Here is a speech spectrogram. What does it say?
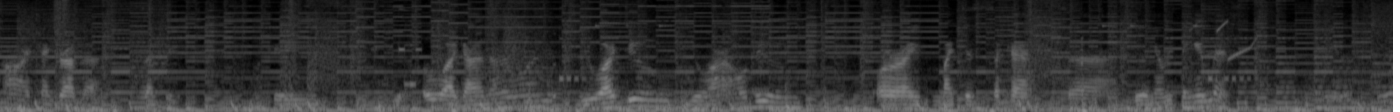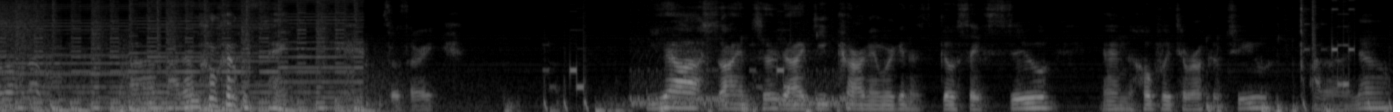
Oh, I can't grab that. It's empty. Okay. Yeah. Oh, I got another one. You are doomed. You are all doomed. Or I might just suck at uh, doing everything see up. Um, I don't know what I'm saying. I'm so sorry. Yes, I inserted the ID card and we're gonna go save Sue and hopefully Toroko too. I don't really know.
